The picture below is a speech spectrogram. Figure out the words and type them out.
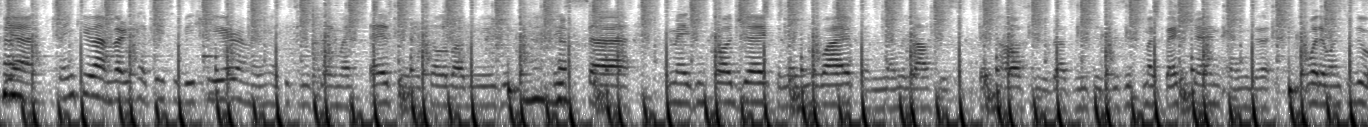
yeah, thank you. I'm very happy to be here. I'm very happy to play my set, and it's all about the music. this uh, amazing project, amazing vibe, and I'm in love with my passion and uh, what I want to do.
